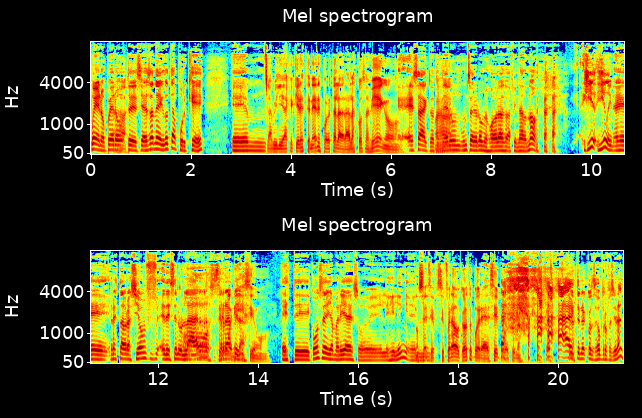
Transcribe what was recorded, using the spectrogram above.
Bueno, pero Ajá. te decía esa anécdota porque... em, La habilidad que quieres tener es poder taladrar las cosas bien o... Exacto, tener un, un cerebro mejor afinado. No. He- Healing, eh, restauración de celular Oh, rápida. buenísimo. Este, ¿cómo se llamaría eso? El healing. El- No sé, si, si fuera doctor te podría decir, pero si no... este no es consejo profesional.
